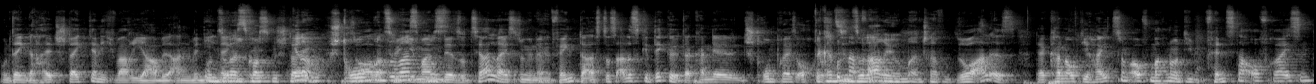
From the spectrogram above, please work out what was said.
Und dein Gehalt steigt ja nicht variabel an, wenn die Und Energiekosten wie- steigen. genau, Strom so, aber und für sowas jemanden, der Sozialleistungen empfängt, da ist das alles gedeckelt. Da kann der Strompreis auch Da kannst du ein 100 fahren. Solarium anschaffen. So alles. Der kann auch die Heizung aufmachen und die Fenster aufreißen.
